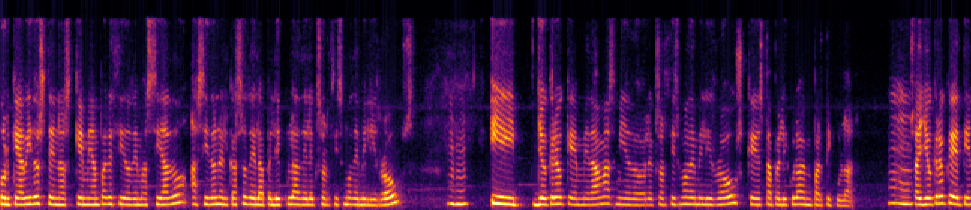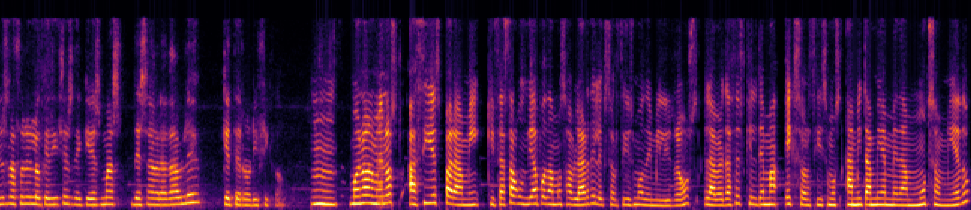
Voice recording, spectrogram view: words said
porque ha habido escenas que me han parecido demasiado ha sido en el caso de la película del exorcismo de Emily Rose. Y yo creo que me da más miedo el exorcismo de Emily Rose que esta película en particular. O sea, yo creo que tienes razón en lo que dices de que es más desagradable que terrorífica. mm, bueno, al menos así es para mí. Quizás algún día podamos hablar del exorcismo de Emily Rose. La verdad es que el tema exorcismos a mí también me da mucho miedo.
